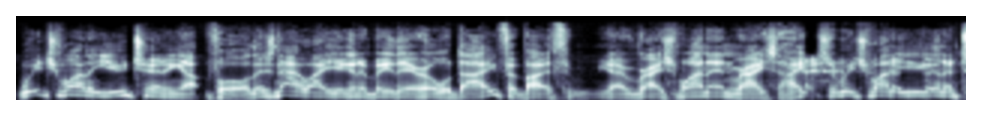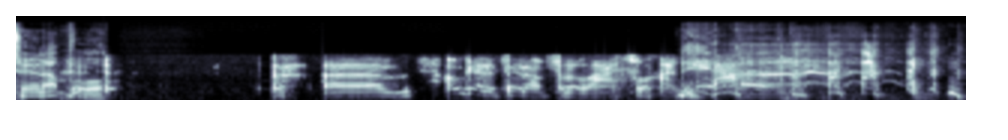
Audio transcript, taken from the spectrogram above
which one are you turning up for? There's no way you're going to be there all day for both, you know, race one and race eight. So which one are you going to turn up for? Um, I'm going to turn up for the last one.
